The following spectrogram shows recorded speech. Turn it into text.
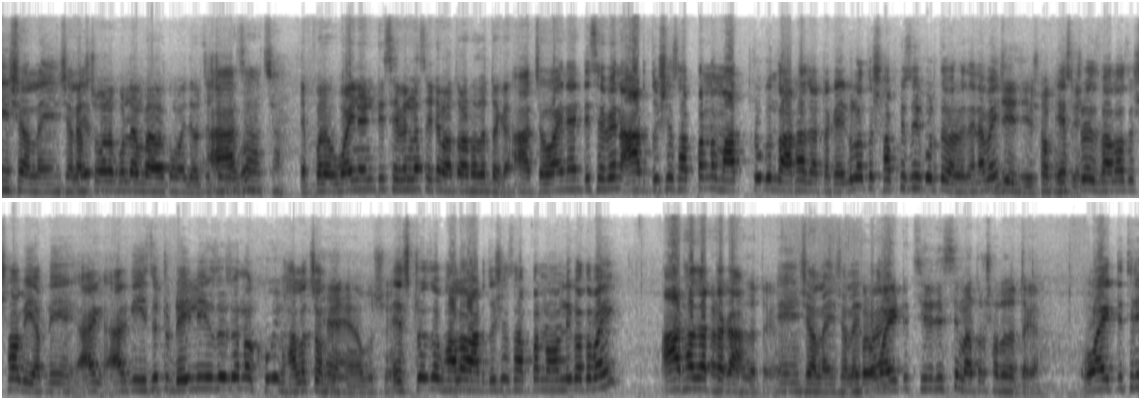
ইনশাল্লাহ ইনশাল্লাহ কাস্টমার বললে আমরা আরও কমাই দেওয়ার চেষ্টা করব। আচ্ছা আচ্ছা। এরপরে মাত্র টাকা। আচ্ছা মাত্র কিন্তু টাকা। এগুলো তো সবকিছুই করতে পারবে তাই না ভাই? জি জি সব স্টোরেজ ভালো আছে সবই। আপনি আর- আর কি ইজি টু ডেইলি ইউজের জন্য খুবই ভালো চলবে। হ্যাঁ হ্যাঁ অবশ্যই। স্টোরেজও ভালো আট দুশো ছাপ্পান্ন অনলি কত ভাই? আট হাজার টাকা। 8,000 টাকা। ইনশাল্লাহ ইনশাল্লাহ এরপরে ওয়াইটি থ্রি দিচ্ছি মাত্র সাত হাজার টাকা। ওয়াইটি থ্রি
